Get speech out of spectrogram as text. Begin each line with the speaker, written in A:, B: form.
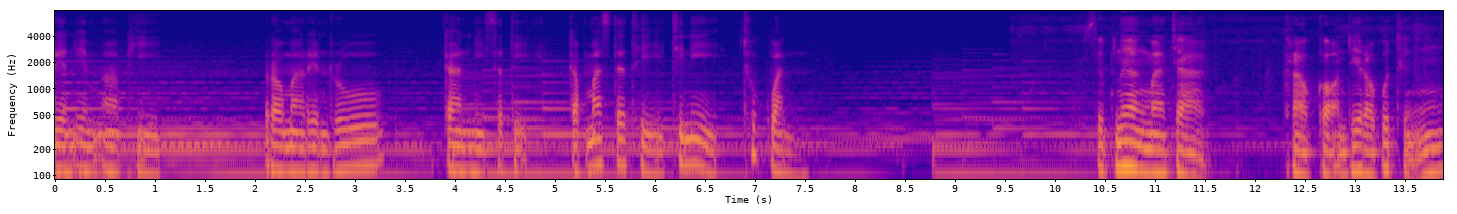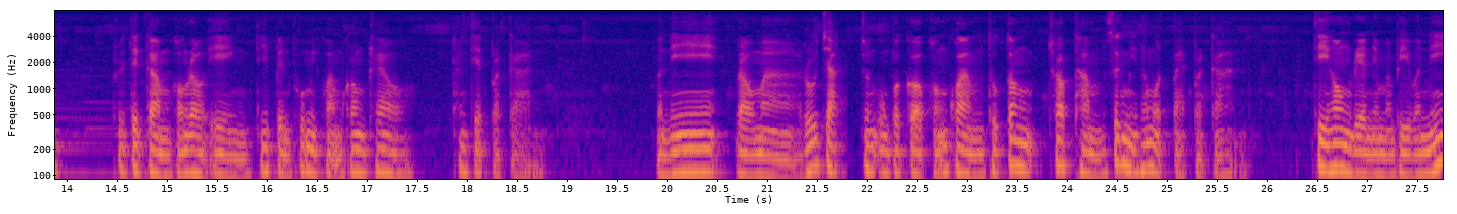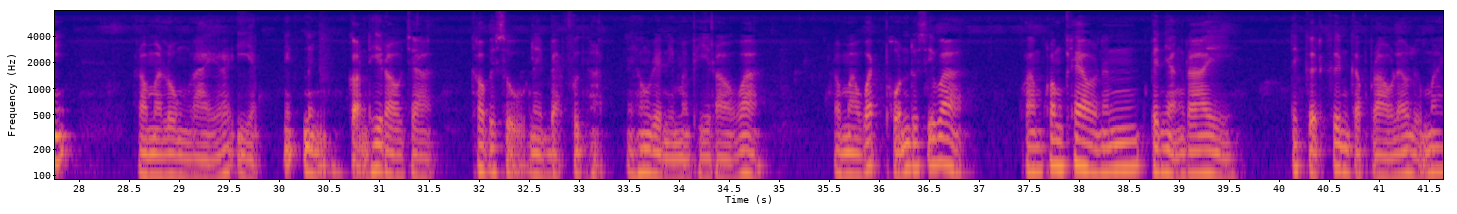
A: เรียน MRP เรามาเรียนรู้การมีสติกับ Master T ที่ที่นี่ทุกวัน สืบเนื่องมาจากคราวก่อนที่เราพูดถึงพฤติกรรมของเราเองที่เป็นผู้มีความคล่องแคล่วทั้ง 7 ประการ วันนี้เรามารู้จักจงองค์ประกอบของความถูกต้องชอบธรรมซึ่งมีทั้งหมด 8 ประการ ที่ห้องเรียน MRP วันนี้ เรามาลงรายละเอียดนิดหนึ่งก่อนที่เราจะเข้าไปสู่ในแบบฝึกหัด ในห้องเรียนอิมพีเราว่า เรามาวัดผลดูซิว่า ความคล่องแคล่วนั้นเป็นอย่างไร ได้เกิดขึ้นกับเราแล้วหรือไม่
